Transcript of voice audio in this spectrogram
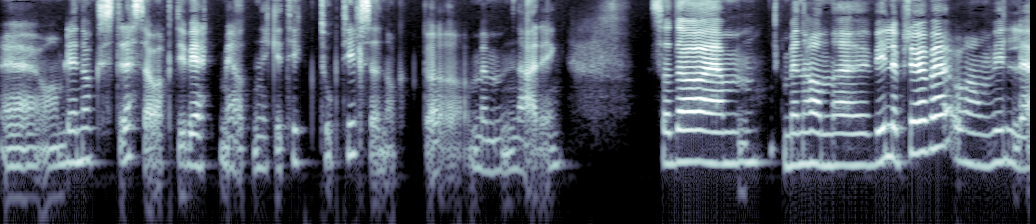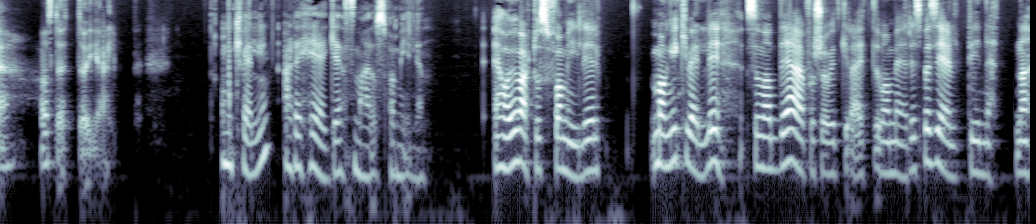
Uh, og han ble nok stressa og aktivert med at han ikke tok til seg noe med næring. Så da um, Men han uh, ville prøve, og han ville ha støtte og hjelp. Om kvelden er det Hege som er hos familien. Jeg har jo vært hos familier mange kvelder, sånn at det er for så vidt greit. Det var mer spesielt de nettene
